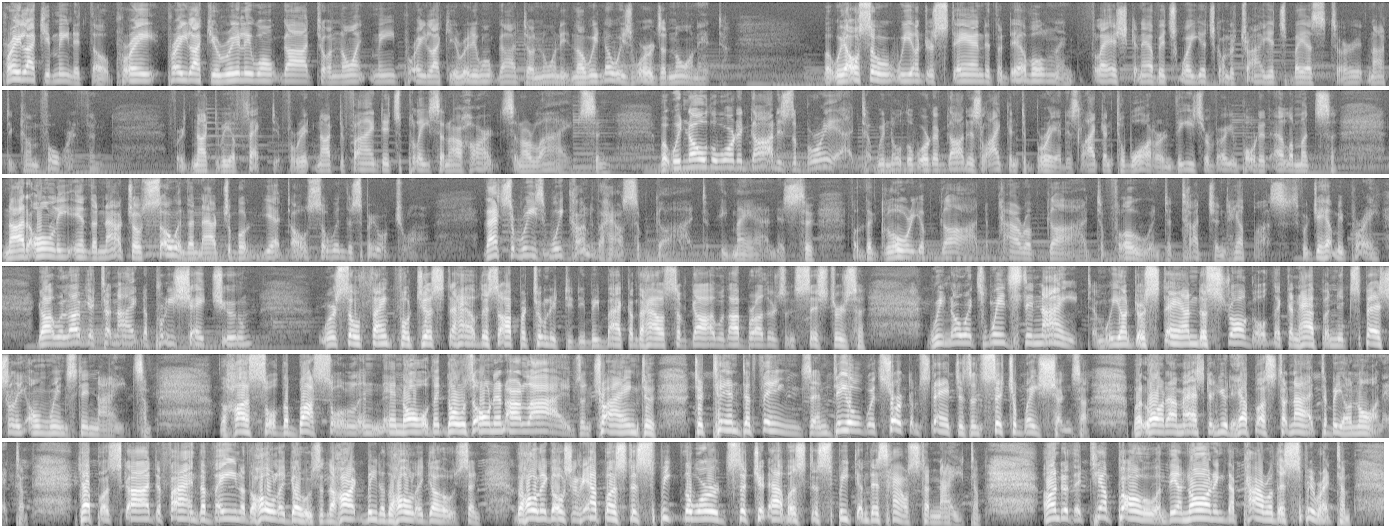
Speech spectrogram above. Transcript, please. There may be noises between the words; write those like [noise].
Pray like you mean it, though. Pray, pray like you really want God to anoint me. Pray like you really want God to anoint it. No, we know His words anoint it, but we also we understand that the devil and flesh can have its way. It's going to try its best for it not to come forth and for it not to be effective, for it not to find its place in our hearts and our lives and but we know the Word of God is the bread. We know the Word of God is likened to bread, is likened to water. And these are very important elements, not only in the natural, so in the natural, but yet also in the spiritual. That's the reason we come to the house of God. Amen. It's to, for the glory of God, the power of God to flow and to touch and help us. Would you help me pray? God, we love you tonight and appreciate you. We're so thankful just to have this opportunity to be back in the house of God with our brothers and sisters. We know it's Wednesday night and we understand the struggle that can happen, especially on Wednesday nights the hustle, the bustle, and, and all that goes on in our lives, and trying to, to tend to things and deal with circumstances and situations. But Lord, I'm asking you to help us tonight to be anointed. Help us, God, to find the vein of the Holy Ghost and the heartbeat of the Holy Ghost. And the Holy Ghost can help us to speak the words that you'd have us to speak in this house tonight. Under the tempo and the anointing, the power of the Spirit,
